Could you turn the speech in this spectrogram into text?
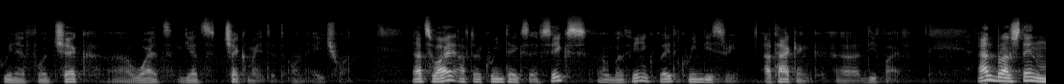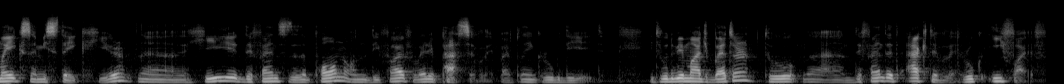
queen f4 check, uh, white gets checkmated on h1. That's why after queen takes f6, uh, Botvinnik played queen d3, attacking uh, d5. And Bronstein makes a mistake here. Uh, he defends the pawn on d5 very passively by playing rook d8 it would be much better to uh, defend it actively, rook e5.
